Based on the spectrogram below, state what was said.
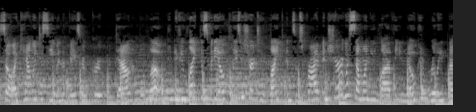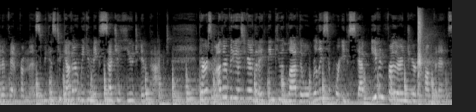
So I can't wait to see you in the Facebook group down below. If you like this video, please be sure to like and subscribe and share it with someone you love that you know could really benefit from this because together we can make such a huge impact. There are some other videos here that I think you would love that will really support you to step even further into your confidence.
